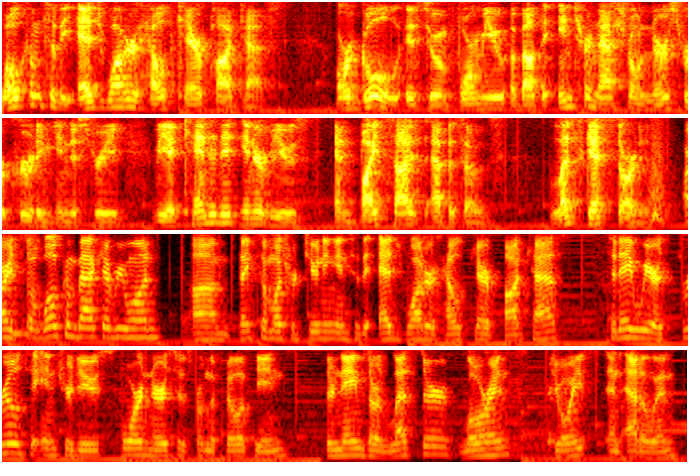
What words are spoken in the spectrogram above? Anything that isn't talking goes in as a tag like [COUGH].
Welcome to the Edgewater Healthcare Podcast. Our goal is to inform you about the international nurse recruiting industry via candidate interviews and bite sized episodes. Let's get started. All right, so welcome back, everyone. Um, thanks so much for tuning into the Edgewater Healthcare Podcast. Today, we are thrilled to introduce four nurses from the Philippines. Their names are Lester, Lawrence, Joyce, and Adeline.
